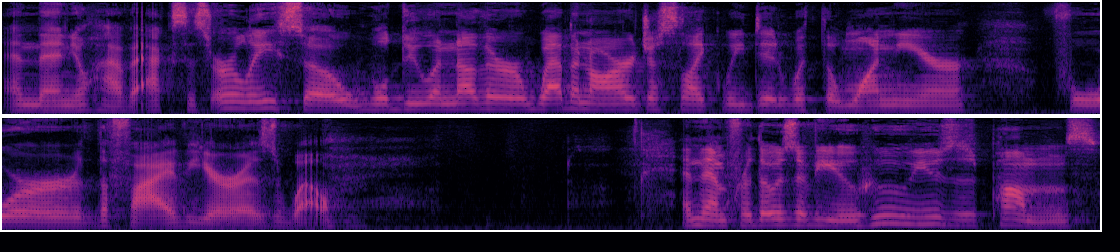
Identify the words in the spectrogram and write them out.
and then you'll have access early. So, we'll do another webinar just like we did with the one year for the five year as well. And then for those of you who uses PUMS,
